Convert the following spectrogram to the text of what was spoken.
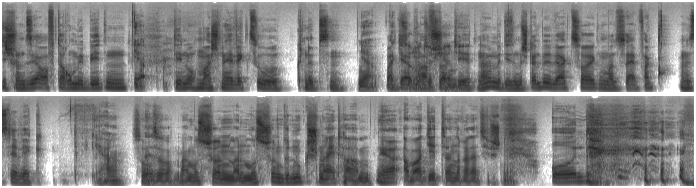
dich schon sehr oft darum gebeten, Ja. den auch mal schnell wegzuknipsen. Ja, Weil der immer wegzuretuschieren. flott geht, ne? Mit diesem Stempelwerkzeug und man ist einfach, dann ist der weg. Ja, So. also man muss schon, man muss schon genug Schneid haben. Ja. Aber geht dann relativ schnell. Und,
